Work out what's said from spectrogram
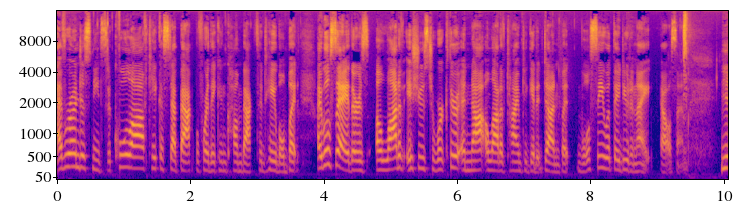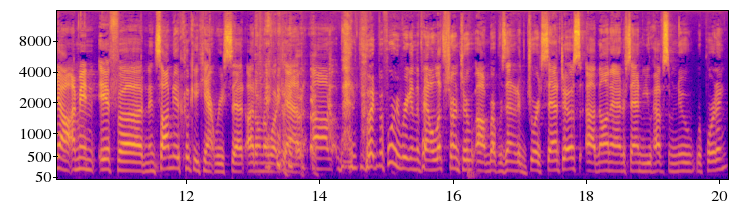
everyone just needs to cool off, take a step back before they can come back to the table. But I will say there's a lot of issues to work through and not a lot of time to get it done. But we'll see what they do tonight, Alisyn. Yeah, I mean, if uh, an insomnia cookie can't reset, I don't know what can. um, but, but, before we bring in the panel, let's turn to um, Representative George Santos. Uh, Melanie, I understand you have some new reporting.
